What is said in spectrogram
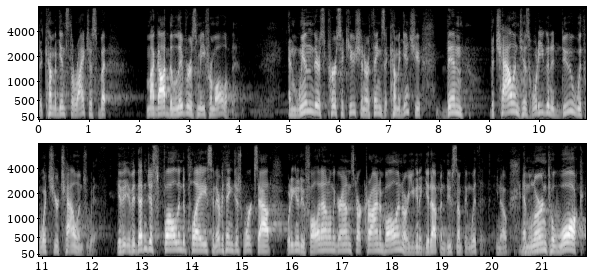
that come against the righteous, but my God delivers me from all of them. And when there's persecution or things that come against you, then the challenge is what are you going to do with what you're challenged with? If, if it doesn't just fall into place and everything just works out, what are you going to do? Fall down on the ground and start crying and bawling? Or are you going to get up and do something with it, you know? And learn to walk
